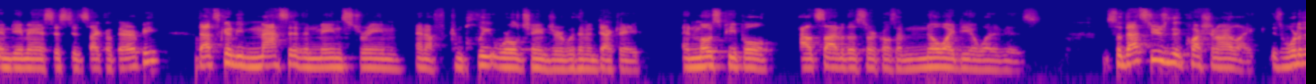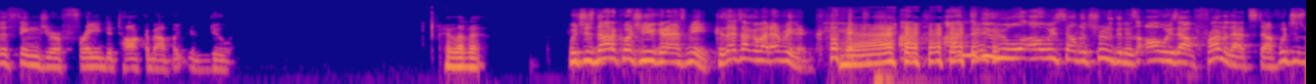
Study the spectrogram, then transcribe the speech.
MDMA assisted psychotherapy that's going to be massive and mainstream and a complete world changer within a decade. And most people outside of those circles have no idea what it is. So that's usually the question I like is what are the things you're afraid to talk about but you're doing? I love it. Which is not a question you can ask me because I talk about everything. I'm, I'm the dude who will always tell the truth and is always out front of that stuff, which is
